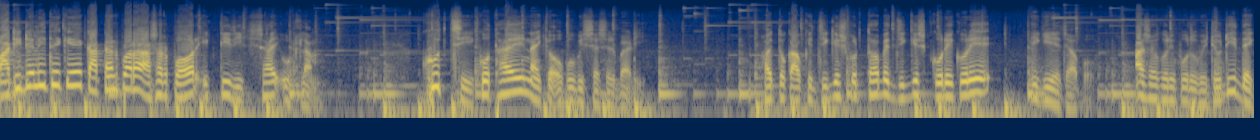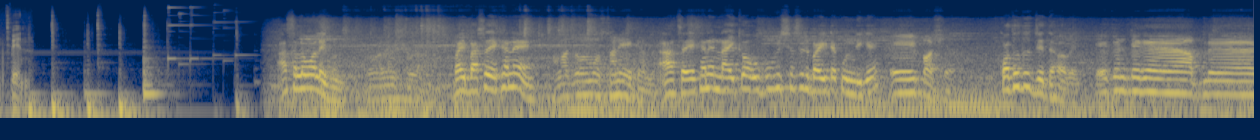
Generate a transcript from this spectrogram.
মাটিডালি থেকে কাটনারপাড়া আসার পর একটি রিক্সায় উঠলাম। খুঁজছি কোথায় নায়িকা অপু বিশ্বাসের বাড়ি। হয়তো কাউকে জিজ্ঞেস করতে হবে জিজ্ঞেস করে করে এগিয়ে যাব। আশা করি পুরো ভিডিওটি দেখবেন। আসসালামু আলাইকুম। ভাই বাসা এখানে? আমার জন্মস্থানে এখানে। আচ্ছা এখানে নায়িকা অপু বিশ্বাসের বাড়িটা কোন দিকে? এই পাশে। কত দূর যেতে হবে? এখান থেকে আপনার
